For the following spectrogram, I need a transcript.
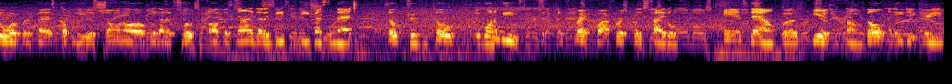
door for the past couple years, showing off. They got a close offense. Now they got a decent defense to match. So, truth be told, they're going to be a threat for our first place title, hands down, for years to come. Dalton and AJ Green,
